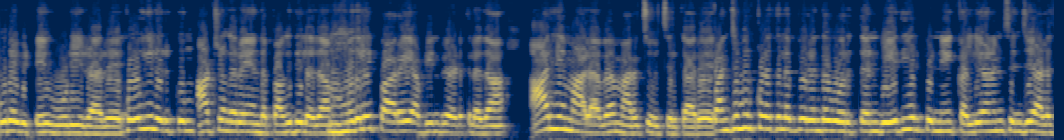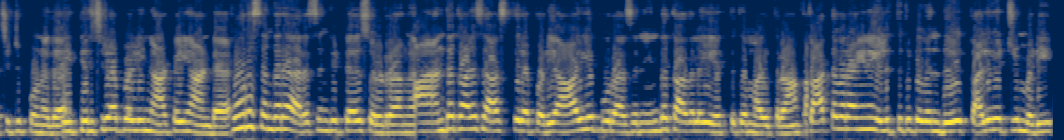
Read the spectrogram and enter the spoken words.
ஊரை விட்டே ஓடிடுறாரு. கோயில் இருக்கும் ஆற்றங்கரை அந்த பகுதியில தான் முதலைப்பாறை அப்படின்ற இடத்துலதான் ஆரியமாலாவை மறைச்சு வச்சிருக்காரு. பஞ்சமர் குளத்துல பிறந்த ஒருத்தன் வேதியர் பெண்ணை கல்யாணம் செஞ்சு அழைச்சிட்டு போனத திருச்சிராப்பள்ளி நாட்டை ஆண்ட பூரசங்கர அரசங்கிட்ட சொல்றாங்க. அந்த கால சாஸ்திரப்படி ஆரிய பூராசன் இந்த காதலை ஏத்துக்க மறுக்கிறான். காத்தவராயனை இழுத்துக்கிட்டு வந்து கழுவேற்றும்படி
